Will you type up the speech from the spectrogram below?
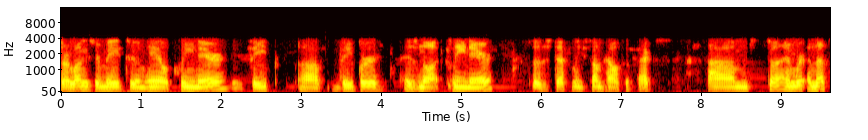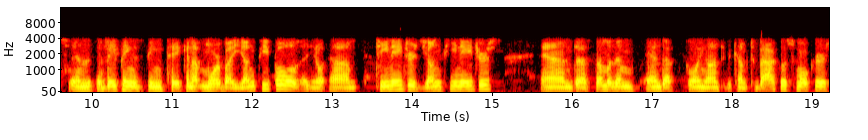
our lungs are made to inhale clean air. Vape, uh, vapor is not clean air, so there's definitely some health effects. Um, so, and we're, and that's and vaping is being taken up more by young people. You know, um, teenagers, young teenagers, and uh, some of them end up going on to become tobacco smokers.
